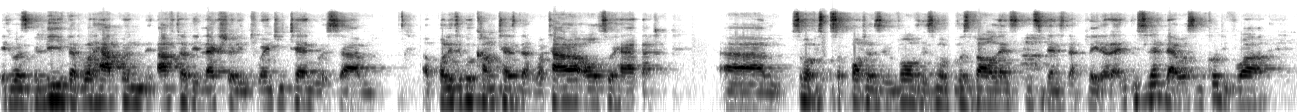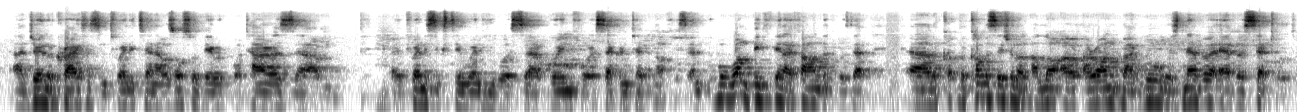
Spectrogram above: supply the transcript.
it was believed that what happened after the election in 2010 was a political contest that Ouattara also had um, some of his supporters involved in some of those violence incidents that played out. An incident that was in Cote d'Ivoire uh, during the crisis in 2010. I was also there with Ouattara's um, uh, 2016 when he was uh, going for a second term in office. And one big thing I found that was that uh, the, the, conversation around Gbagbo was never ever settled.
